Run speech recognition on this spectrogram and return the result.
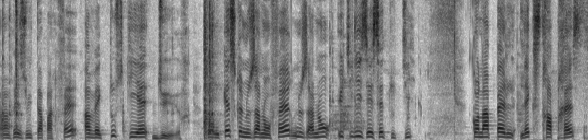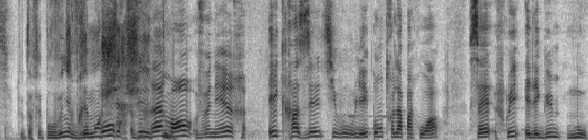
un résultat parfait avec tout ce qui est dur. Donc, qu'est-ce que nous allons faire? Nous allons utiliser cet outil qu'on appelle l'extra presse. Tout à fait, pour venir vraiment pour chercher vraiment venir écraser, si vous voulez, contre la paroi c'est fruits et légumes mous.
